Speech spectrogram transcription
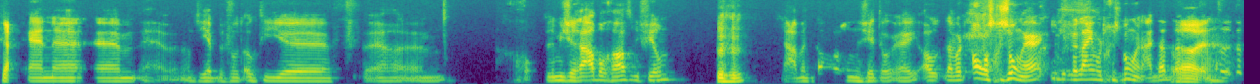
Ja. En, eh, ehm, eh, want je hebt bijvoorbeeld ook die, eh, f- eh, ehm, God, Miserabel gehad, die film. Mhm. Nou, maar een zit hoor. Hey, al, daar wordt alles gezongen, hè? Iedere lijn wordt gezongen. Nou, dat, dat, Oh, dat, ja. dat,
